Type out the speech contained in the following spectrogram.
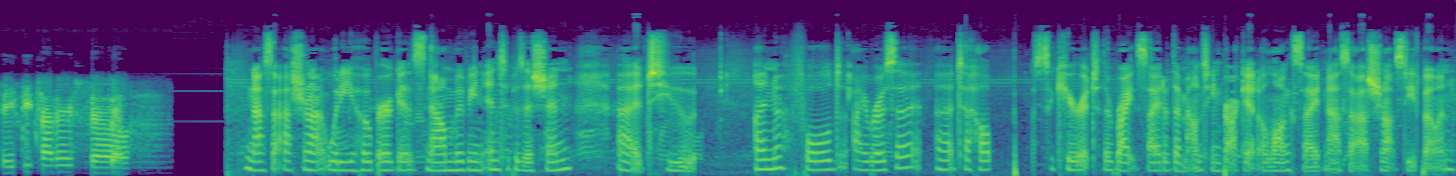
safety tethers, so NASA astronaut Woody Hoburg is now moving into position uh, to unfold IROSA uh, to help secure it to the right side of the mounting bracket alongside NASA astronaut Steve Bowen.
